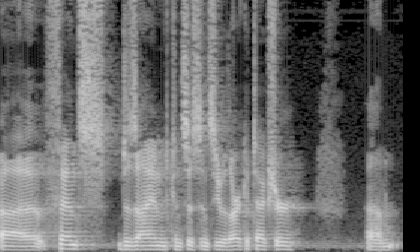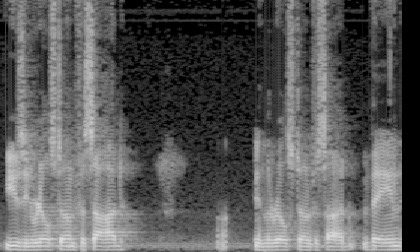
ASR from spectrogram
Uh, Fence design consistency with architecture, um, using real stone facade uh, in the real stone facade vein.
